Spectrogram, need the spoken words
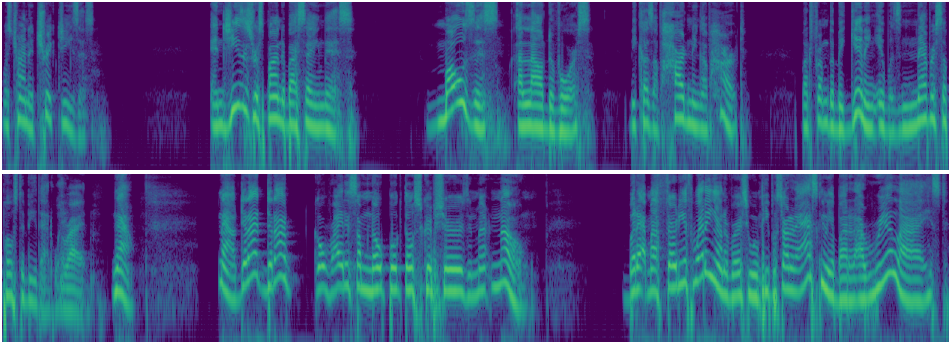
was trying to trick Jesus. And Jesus responded by saying this Moses allowed divorce because of hardening of heart, but from the beginning it was never supposed to be that way. Right. Now, now, did I did I go write in some notebook those scriptures and no? But at my 30th wedding anniversary, when people started asking me about it, I realized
